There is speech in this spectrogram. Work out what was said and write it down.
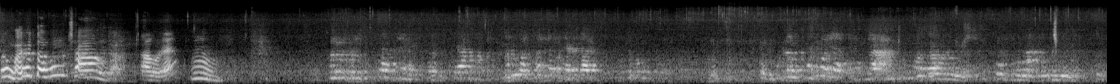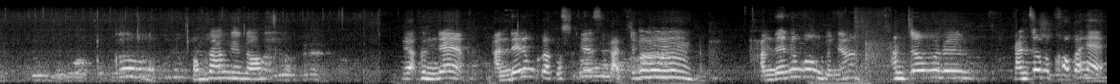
어, 맛있다, 홍창. 아 그래? 응. 감사합니다. 야 근데 안 되는 것 같고 스트레스 받지 마. 음, 안 되는 건 그냥 장점을 단점을 커버해.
